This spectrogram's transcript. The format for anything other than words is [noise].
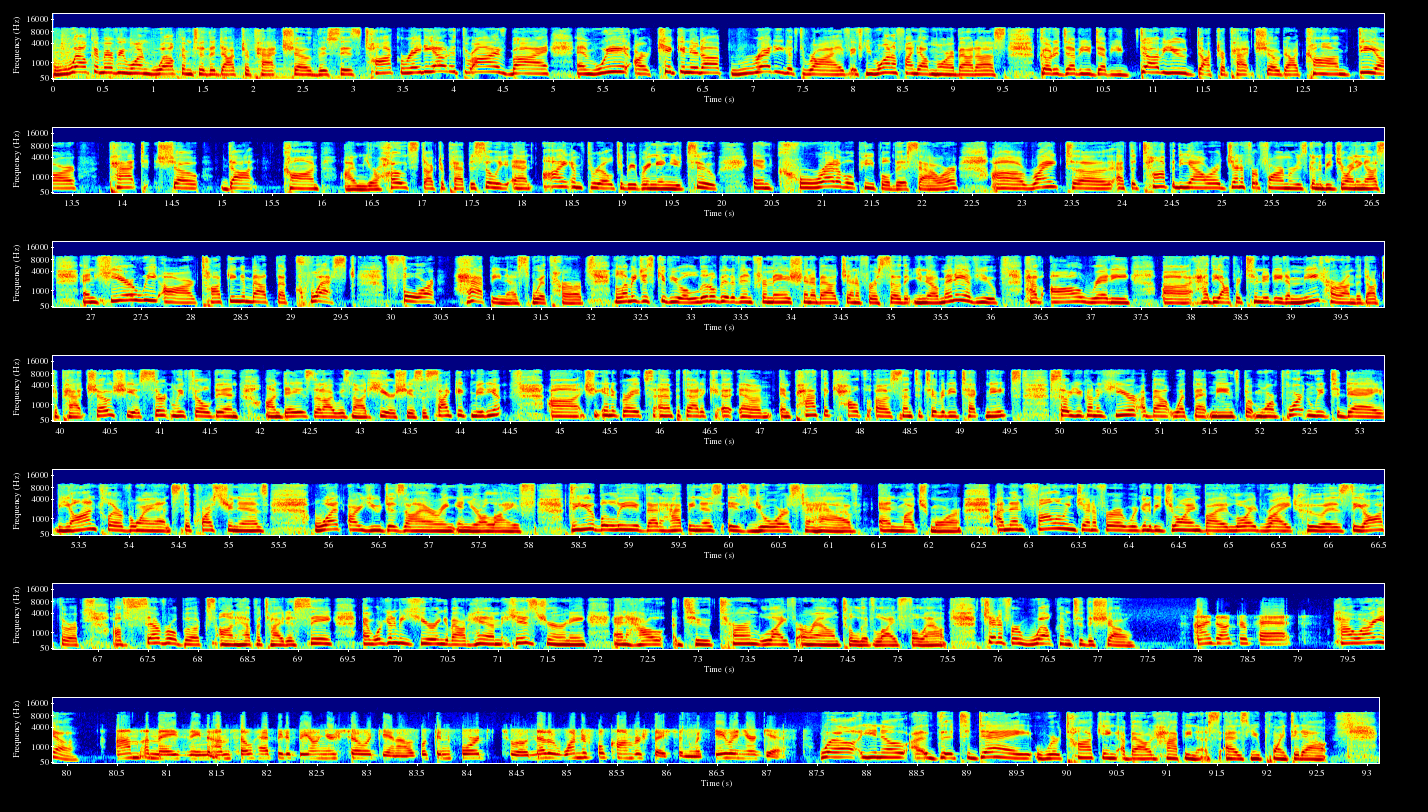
Welcome, everyone. Welcome to the Dr. Pat Show. This is Talk Radio to Thrive by, and we are kicking it up, ready to thrive. If you want to find out more about us, go to www.drpatshow.com, drpatshow.com I'm your host, Dr. Pat Baccili, and I am thrilled to be bringing you two incredible people this hour. Uh, right uh, at the top of the hour, Jennifer Farmer is going to be joining us, and here we are talking about the quest for happiness with her. And let me just give you a little bit of information about Jennifer so that you know many of you have already uh, had the opportunity to meet her on the Dr. Pat Show. She has certainly filled in on days that I was not here. She is a psychic medium. Uh, she integrates empathetic, uh, um, empathic health uh, sensitivity techniques. So you're going to hear about what that means. But more importantly, today, beyond clairvoyance, the question is, what are you desiring in your life? Do you believe that happiness is yours to have? And much more. And then following Jennifer, we're going to be joined by Lloyd Wright, who is the author of several books on hepatitis C. And we're going to be hearing about him, his journey, and how to turn life around to live life full out. Jennifer, welcome to the show. Hi, Dr. Pat. How are you? I'm amazing. I'm so happy to be on your show again. I was looking forward to another wonderful conversation with you and your guest. Well, you know, uh, the, today we're talking about happiness, as you pointed out,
